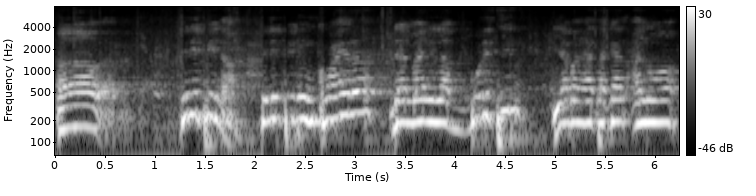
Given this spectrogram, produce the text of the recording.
uh, Filipina. Philippine Inquirer dan Manila Bulletin yang mengatakan anu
